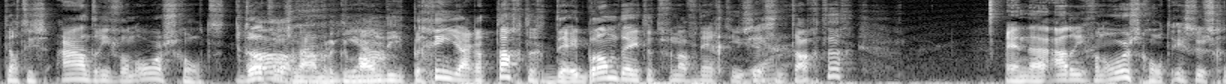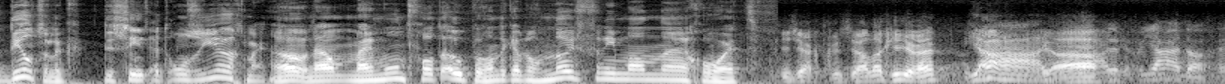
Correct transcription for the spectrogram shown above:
dat is Adrie van Oorschot. Dat Oh, was namelijk de ja. man die het begin jaren 80 deed. Bram deed het vanaf 1986. En eh, Adrie van Oorschot is dus gedeeltelijk de Sint uit onze jeugd. Maar Oh, nou, mijn mond valt open, want ik heb nog nooit van die man eh, gehoord. Het is echt gezellig hier, hè? Ja, ja. verjaardag, hè,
